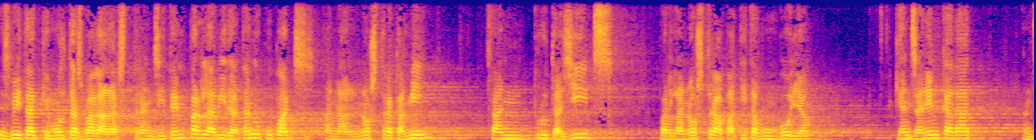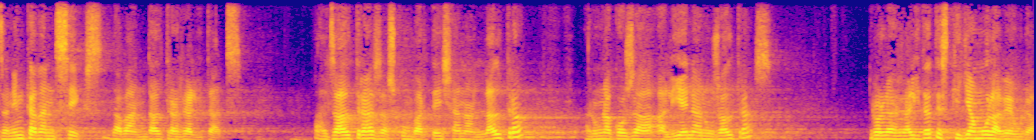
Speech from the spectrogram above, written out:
És veritat que moltes vegades transitem per la vida tan ocupats en el nostre camí, tan protegits per la nostra petita bombolla, que ens anem, quedat, ens anem quedant secs davant d'altres realitats. Els altres es converteixen en l'altre, en una cosa aliena a nosaltres, però la realitat és que hi ha molt a veure,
